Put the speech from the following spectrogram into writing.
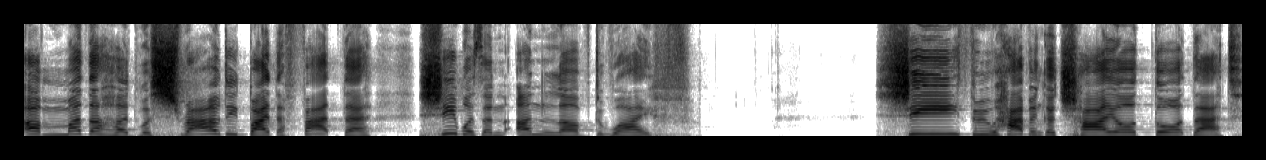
of motherhood was shrouded by the fact that she was an unloved wife. She, through having a child, thought that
